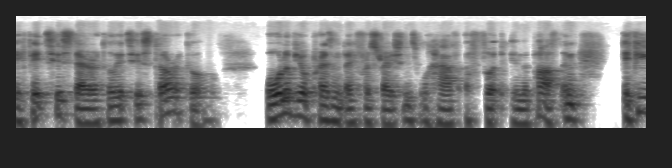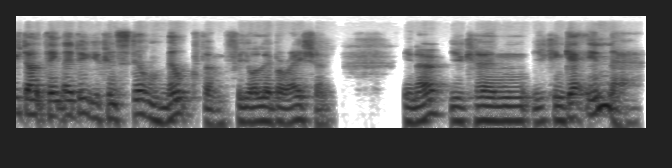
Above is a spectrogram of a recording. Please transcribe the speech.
If it's hysterical, it's historical. All of your present day frustrations will have a foot in the past. And if you don't think they do, you can still milk them for your liberation. You know, you can you can get in there.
